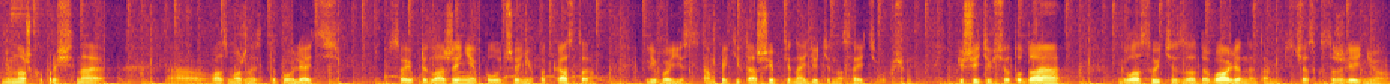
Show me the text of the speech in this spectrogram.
немножко упрощена а, возможность добавлять свои предложения по улучшению подкаста. Либо если там какие-то ошибки найдете на сайте, в общем, пишите все туда, голосуйте за добавленное. Там сейчас, к сожалению,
